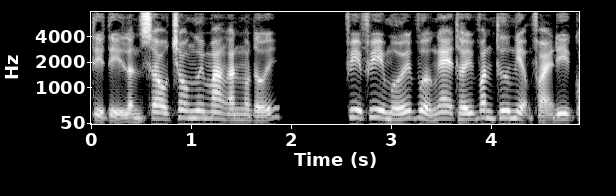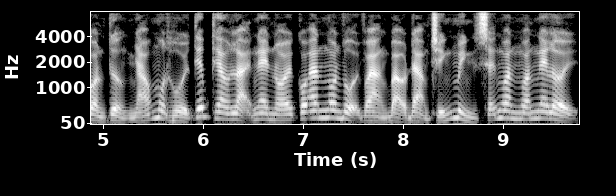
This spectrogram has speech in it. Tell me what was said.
tỷ tỷ lần sau cho ngươi mang ăn ngon tới. Phi Phi mới vừa nghe thấy văn thư niệm phải đi còn tưởng nháo một hồi tiếp theo lại nghe nói có ăn ngon vội vàng bảo đảm chính mình sẽ ngoan ngoãn nghe lời,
